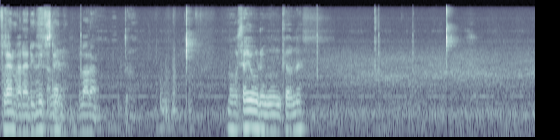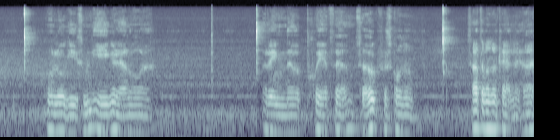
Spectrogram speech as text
förändrade din livsstil? Det var det? Morsan gjorde vad hon kunde. Hon låg i som en igel där och ringde upp chefen. Så upp för Skåne. Satte på kvällar.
